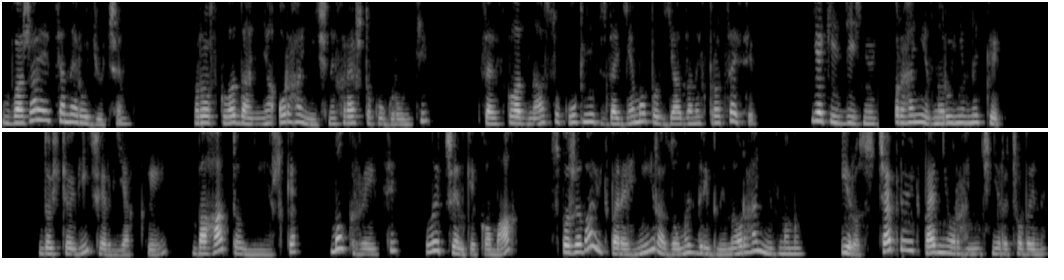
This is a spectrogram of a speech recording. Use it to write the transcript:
вважається неродючим. Розкладання органічних решток у ґрунті це складна сукупність взаємопов'язаних процесів, які здійснюють організми-руйнівники. Дощові черв'яки, багатоніжки, мокриці, личинки комах споживають перегній разом із дрібними організмами і розщеплюють певні органічні речовини.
